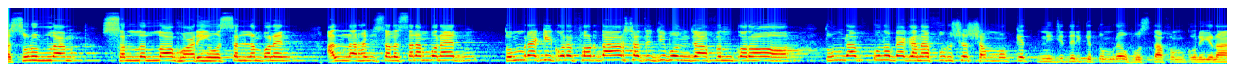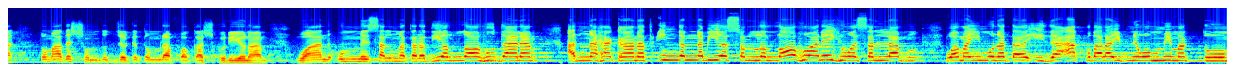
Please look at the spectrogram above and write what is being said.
রাসূলুল্লাহ সাল্লাহ ওয়াসাল্লাম বলেন আল্লাহ হাবিব সাল্লাম বলেন, তোমরা কি করে ফর্দার সাথে জীবন যাপন করো? তোমরা কোনো বেগানা পুরুষের সম্মুখে নিজেদেরকে তোমরা উপস্থাপন করিও না, তোমাদের সৌন্দর্যকে তোমরা প্রকাশ করিও না। ওয়ান উম্মে সালমা রাদিয়াল্লাহু তাআলা আন্নাহা কানাত ইনদান নবী সাল্লাল্লাহু আলাইহি ওয়াসাল্লাম ওয়া মাইমুনাতা ইযা আকবালা ইবনে উম্মি মাকতুম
